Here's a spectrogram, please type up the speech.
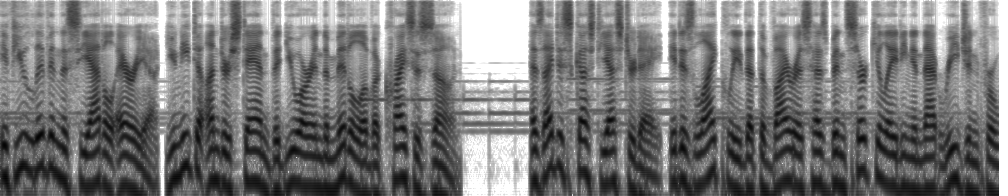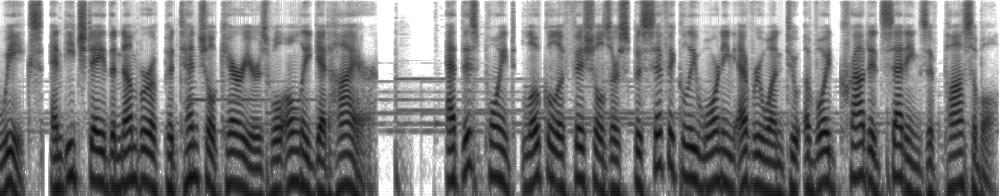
If you live in the Seattle area, you need to understand that you are in the middle of a crisis zone. As I discussed yesterday, it is likely that the virus has been circulating in that region for weeks, and each day the number of potential carriers will only get higher. At this point, local officials are specifically warning everyone to avoid crowded settings if possible.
